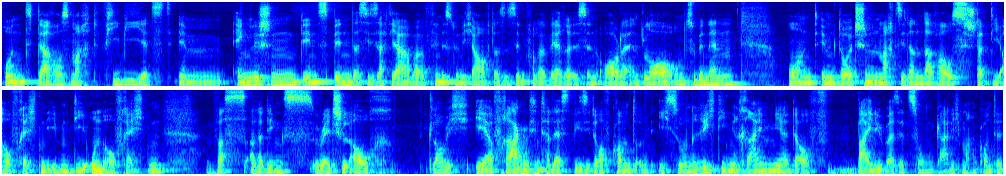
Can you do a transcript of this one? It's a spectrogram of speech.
und daraus macht Phoebe jetzt im Englischen den Spin, dass sie sagt, ja, aber findest du nicht auch, dass es sinnvoller wäre, es in Order and Law umzubenennen? Und im Deutschen macht sie dann daraus statt die Aufrechten eben die Unaufrechten, was allerdings Rachel auch, glaube ich, eher fragend hinterlässt, wie sie drauf kommt und ich so einen richtigen Reim mir auf beide Übersetzungen gar nicht machen konnte.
